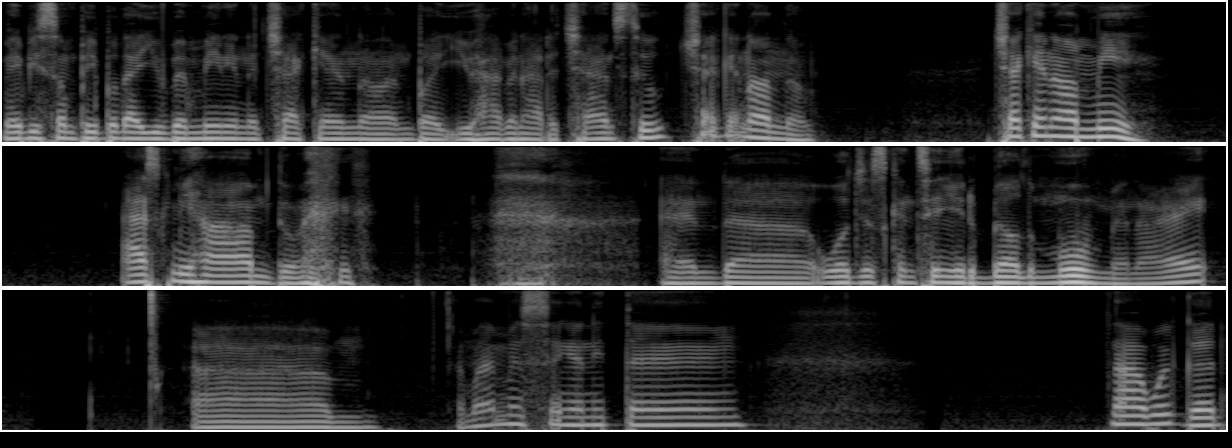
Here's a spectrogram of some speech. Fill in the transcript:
Maybe some people that you've been meaning to check in on, but you haven't had a chance to. Check in on them. Check in on me. Ask me how I'm doing. and uh, we'll just continue to build a movement. All right. Um, am I missing anything? Nah, we're good.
